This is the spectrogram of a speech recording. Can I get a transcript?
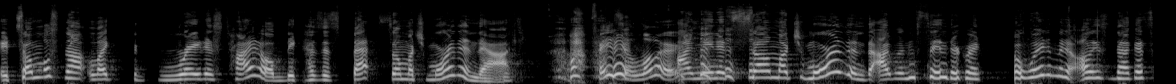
it's almost not like the greatest title because it's that so much more than that. praise the lord I mean, it's so much more than that. I've been sitting there going, but wait a minute, all these nuggets,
